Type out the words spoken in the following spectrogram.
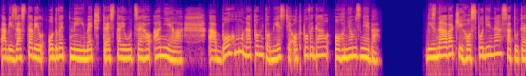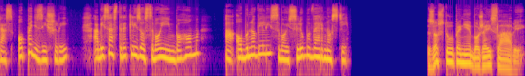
aby zastavil odvetný meč trestajúceho aniela a Boh mu na tomto mieste odpovedal ohňom z neba. Vyznávači hospodina sa tu teraz opäť zišli aby sa stretli so svojím Bohom a obnovili svoj sľub vernosti. Zostúpenie Božej slávy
